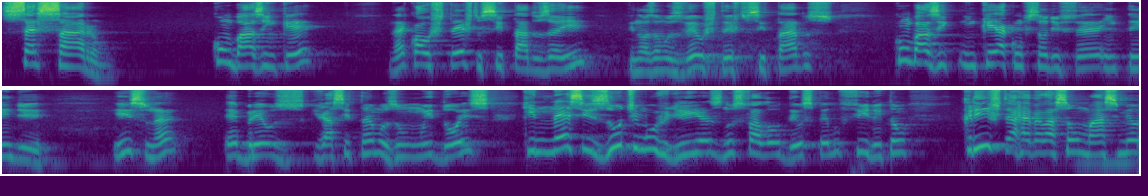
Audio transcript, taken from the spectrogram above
cessaram. Com base em quê? Né? Quais os textos citados aí? que nós vamos ver os textos citados, com base em que a confissão de fé entende isso, né? Hebreus, já citamos, 1 e 2, que nesses últimos dias nos falou Deus pelo Filho. Então, Cristo é a revelação máxima,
